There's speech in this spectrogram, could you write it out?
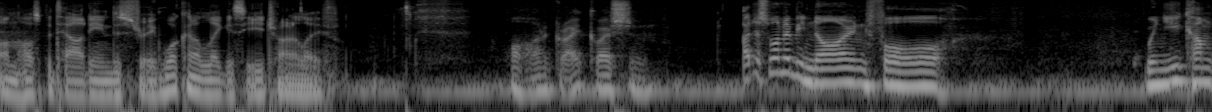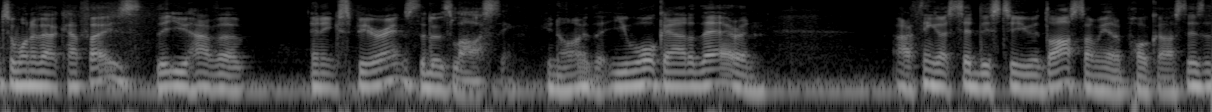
on the hospitality industry? What kind of legacy are you trying to leave? Oh, what a great question. I just want to be known for when you come to one of our cafes that you have a an experience that is lasting. You know, that you walk out of there and I think I said this to you last time we had a podcast. There's a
